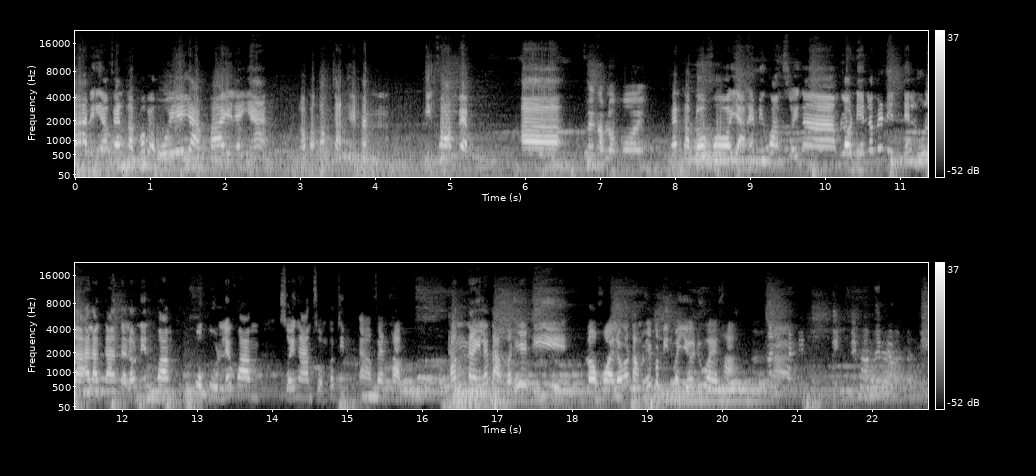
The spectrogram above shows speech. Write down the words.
บ้านอย่างเงี้ยแฟนคลับก็แบบโอ๊ยอยากไปอะไรเงี้ย เราก็ต้องจัดให้มันมีความแบบอ่าแฟนคลับเราคอยแฟนคลับเราคอยอยากให้มีความสวยงาม เราเน้นเราไม่ได้เน้นเน้นหรูหราอลังการ แต่เราเน้นความอบอุ่นและความสวยงามสมกับที่อ่าแฟนคลับ ทั้งในและต่างประเทศที่รอคอยแล้วก็ต่างประเทศก็บินมาเยอะด้วยค่ะอันนี้มันมีกลุ่มปิดไหมคะแม่แพลวเหมือนมันมีข่า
